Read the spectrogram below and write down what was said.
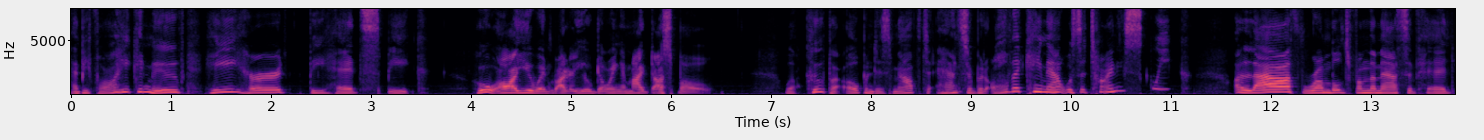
And before he could move, he heard the head speak. Who are you and what are you doing in my dust bowl? Well, Cooper opened his mouth to answer, but all that came out was a tiny squeak. A laugh rumbled from the massive head.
